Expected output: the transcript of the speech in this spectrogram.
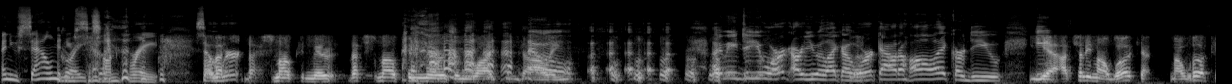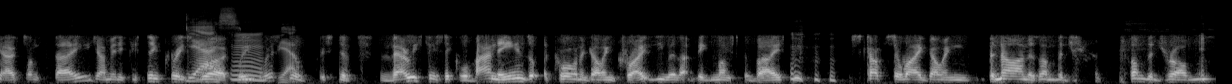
And you sound And great. you sound great. So Oh, that's, we're. that's smoke and mirror. That's smoke and mirrors and light and darling. I mean, do you work? Are you like a workoutaholic, or do you? Eat? Yeah, I tell you, my workout, my workouts on stage. I mean, if you see Priest Yes. work, we, we're Yeah. still, we're still very physical. Band Ian's up the corner going crazy with that big monster bass. Scott's away going bananas on the on the drums,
